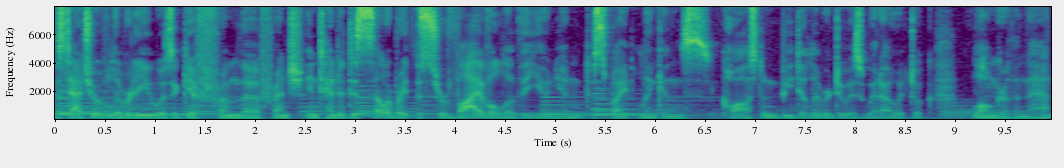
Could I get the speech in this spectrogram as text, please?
The Statue of Liberty was a gift from the French intended to celebrate the survival of the Union, despite Lincoln's cost, and be delivered to his widow. It took longer than that.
